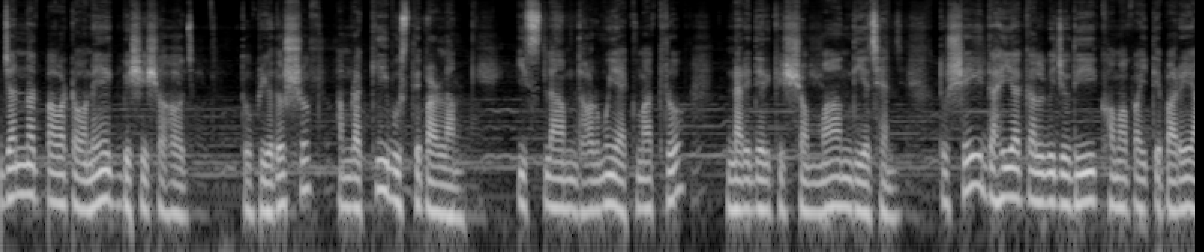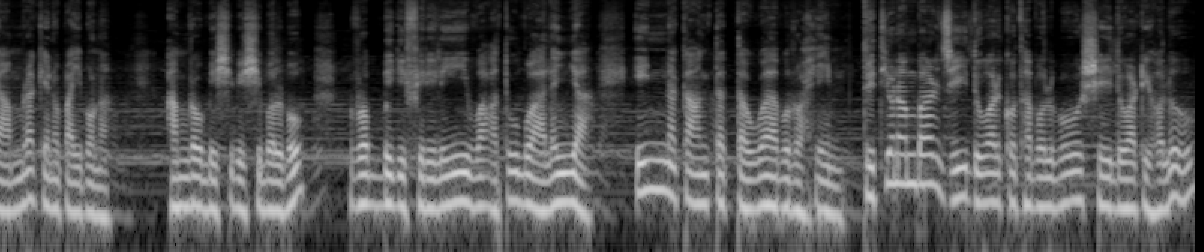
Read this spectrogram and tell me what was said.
জান্নাত পাওয়াটা অনেক বেশি সহজ। তো প্রিয় দর্শক, আমরা কি বুঝতে পারলাম? ইসলাম ধর্মই একমাত্র নারীদেরকে সম্মান দিয়েছেন। তো সেই দাহিয়া কালবি যদি ক্ষমা পাইতে পারে, আমরা কেন পাইব না? আমরাও বেশি বেশি বলব রব্বিগি ফিরিলি ওয়া আতুবু আলাইয়া ইন্না কাংতা তাওয়াবুর রহিম। তৃতীয় নাম্বার, যেই দোয়ার কথা বলব, সেই দোয়াটি হলো,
